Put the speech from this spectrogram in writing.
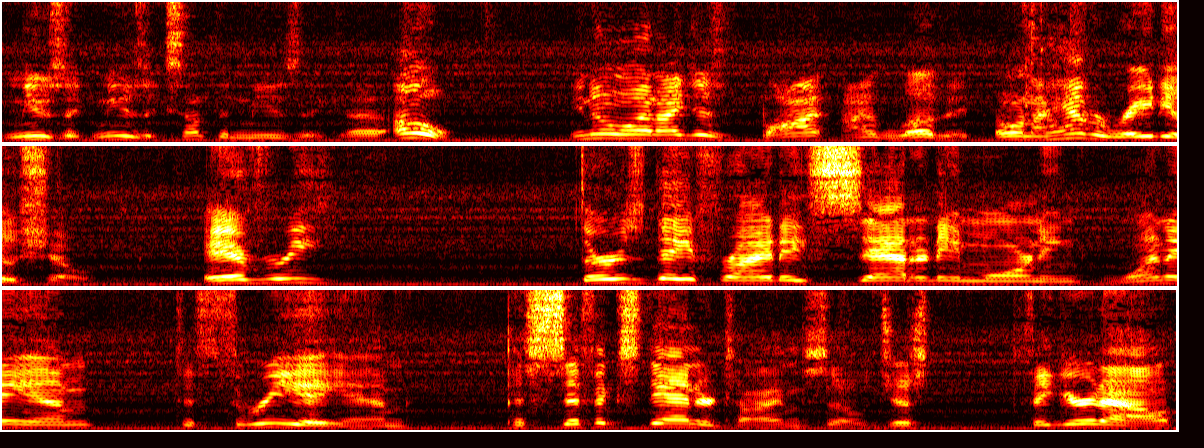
music, music, something music. Uh, oh, you know what? I just bought. I love it. Oh, and I have a radio show every Thursday, Friday, Saturday morning, 1 a.m to 3 a.m. Pacific Standard Time, so just figure it out.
